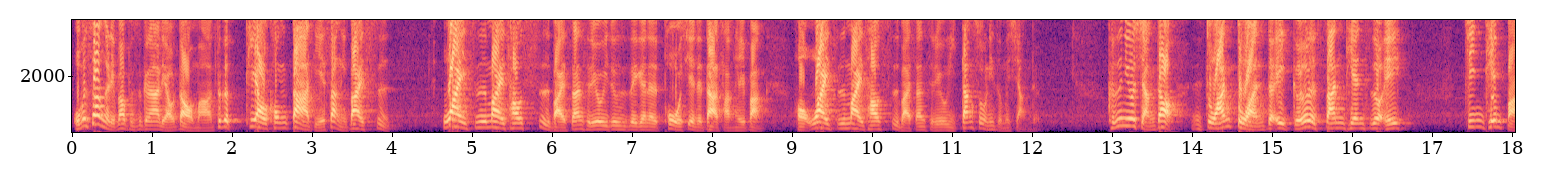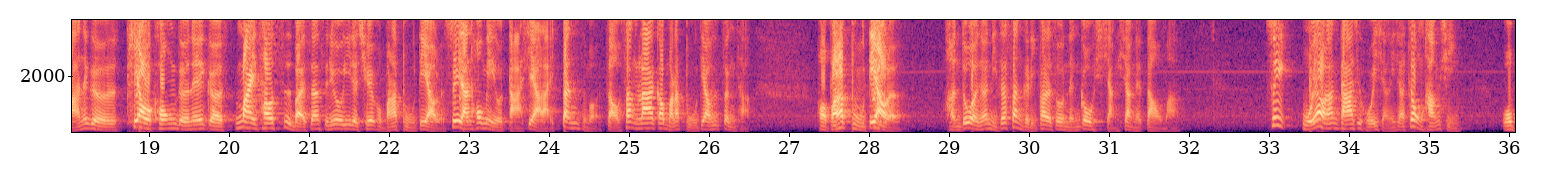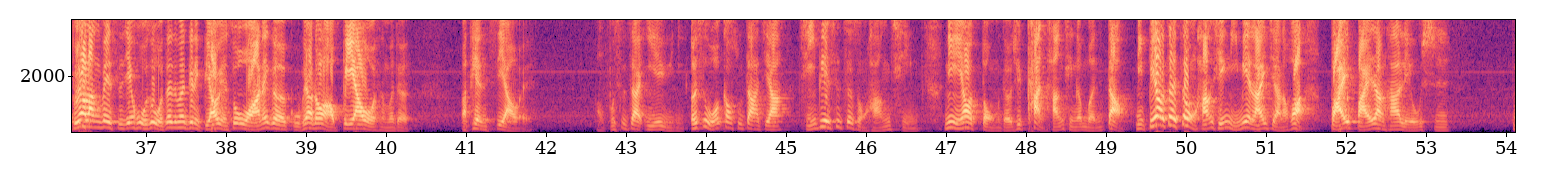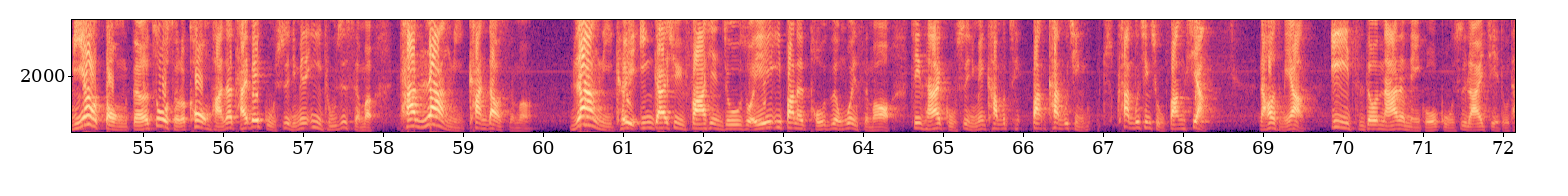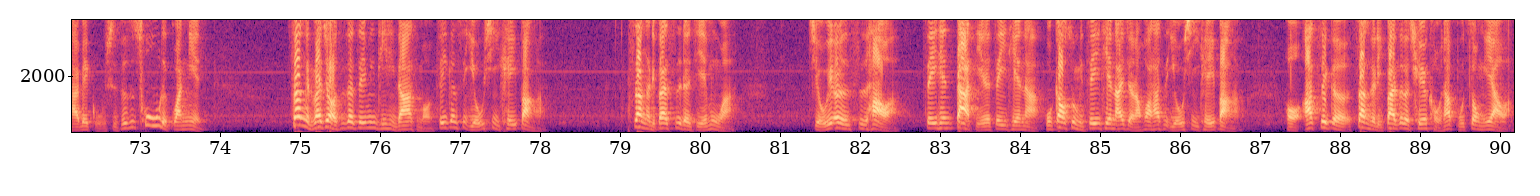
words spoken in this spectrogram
我们上个礼拜不是跟他聊到吗？这个跳空大跌，上礼拜四外资卖超四百三十六亿，就是这根的破线的大长黑棒。好，外资卖超四百三十六亿，当时你怎么想的？可是你有想到，短短的哎，隔了三天之后，哎，今天把那个跳空的那个卖超四百三十六亿的缺口把它补掉了。虽然后面有打下来，但是什么？早上拉高把它补掉是正常。好，把它补掉了。很多人，你在上个礼拜的时候能够想象得到吗？所以我要让大家去回想一下这种行情，我不要浪费时间，或者说我在这边跟你表演说哇那个股票都好飙哦什么的啊骗笑哎哦不是在揶揄你，而是我要告诉大家，即便是这种行情，你也要懂得去看行情的门道，你不要在这种行情里面来讲的话，白白让它流失。你要懂得做手的控盘，在台北股市里面的意图是什么？它让你看到什么？让你可以应该去发现，就是说，诶，一般的投资人为什么经常在股市里面看不清、看不清、看不清楚方向，然后怎么样，一直都拿着美国股市来解读台北股市，这是错误的观念。上个礼拜周老师在这边提醒大家什么？这一根是游戏 K 棒啊！上个礼拜四的节目啊，九月二十四号啊。这一天大跌的这一天呐，我告诉你，这一天来讲的话，它是游戏 K 棒啊，哦啊，这个上个礼拜这个缺口它不重要啊，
